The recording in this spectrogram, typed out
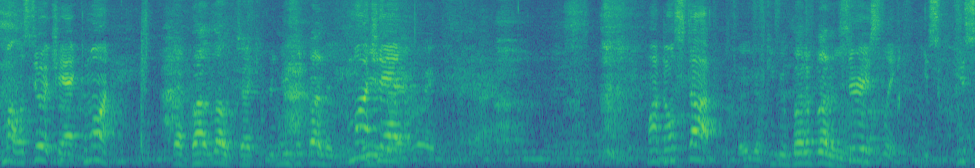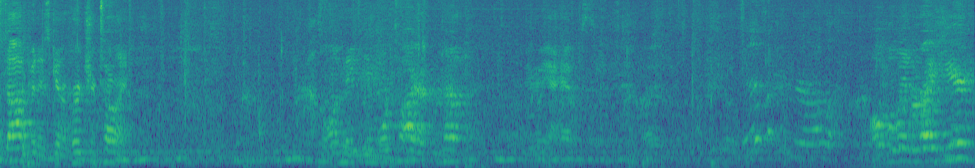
Come on, let's do it, Chad. Come on. That butt low, Jack. Keep your knees up under you. Come on, Chad. Come on, don't stop. There you go. Keep your butt up under you. Seriously, you, you stopping is going to hurt your time. Don't want to make you more tired for nothing. All the way to right here.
